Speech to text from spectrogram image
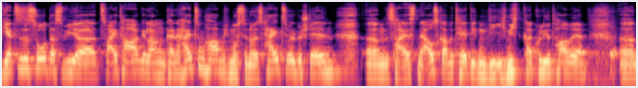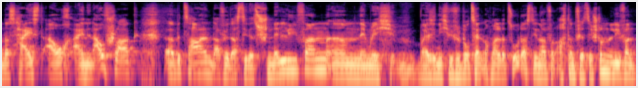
jetzt ist es so, dass wir zwei Tage lang keine Heizung haben. Ich musste neues Heizöl bestellen. Ähm, das heißt, eine Ausgabe tätigen, die ich nicht kalkuliert habe. Äh, das heißt auch einen Aufschlag äh, bezahlen dafür, dass die das schnell liefern. Ähm, nämlich, weiß ich nicht, wie viel Prozent nochmal dazu, dass die innerhalb von 48 Stunden liefern.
